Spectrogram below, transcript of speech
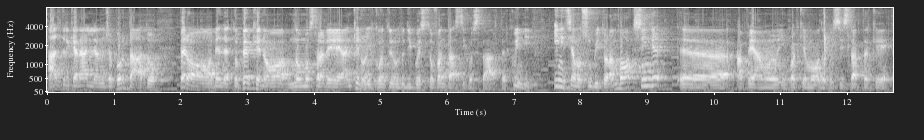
altri canali l'hanno già portato. Però abbiamo detto perché no non mostrare anche noi il contenuto di questo fantastico starter. Quindi iniziamo subito l'unboxing. Eh, apriamo in qualche modo questi starter che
